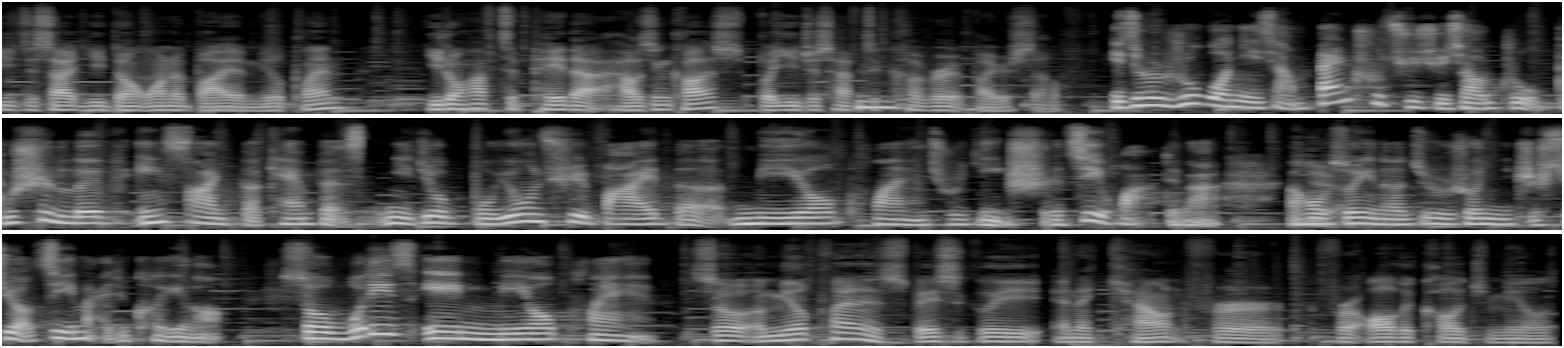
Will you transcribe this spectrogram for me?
you decide you don't want to buy a meal plan, you don't have to pay that housing cost, but you just have to mm-hmm. cover it by yourself. 也就是如果你想搬出去学校住，不是 live inside the campus，你就不用去 buy the meal plan，就是饮食计划，对吧？然后所以呢，就是说你只需要自己买就可以了。So what is a meal plan? So a meal plan is basically an account for for all the college meals.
